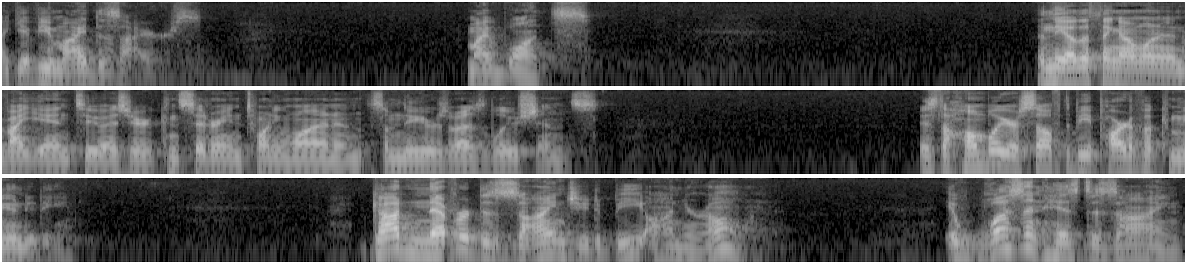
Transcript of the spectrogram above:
I give you my desires, my wants. And the other thing I want to invite you into as you're considering 21 and some New Year's resolutions is to humble yourself to be a part of a community. God never designed you to be on your own. It wasn't His design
